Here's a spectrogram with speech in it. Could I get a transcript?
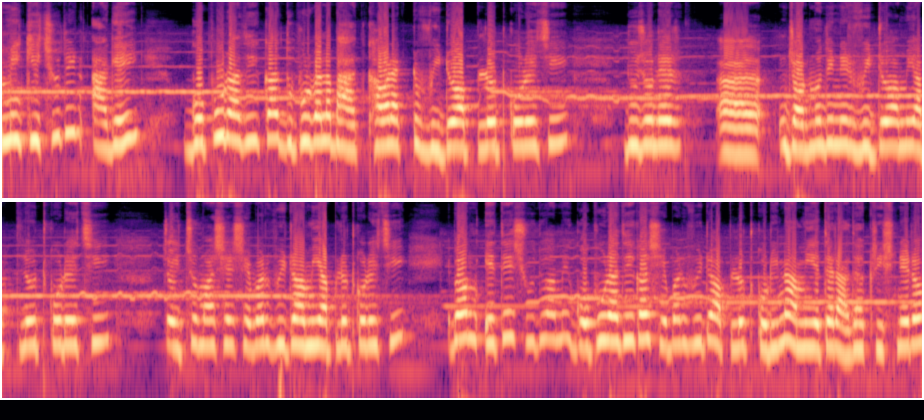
আমি কিছুদিন আগেই গোপুর রাধিকা দুপুরবেলা ভাত খাওয়ার একটা ভিডিও আপলোড করেছি। দুজনের জন্মদিনের ভিডিও আমি আপলোড করেছি। চৈত্র মাসের সেবার ভিডিও আমি আপলোড করেছি। এবং এতে শুধু আমি গোপুর রাধিকার সেবার ভিডিও আপলোড করি না, আমি এতে রাধা কৃষ্ণেরও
